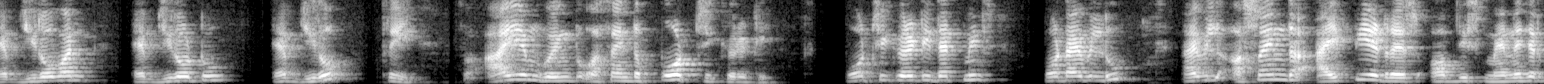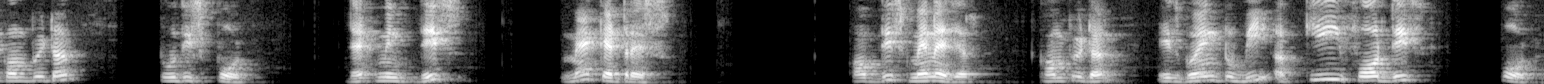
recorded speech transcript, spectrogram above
F01, F02, F03. So I am going to assign the port security. Port security that means what I will do? I will assign the IP address of this manager computer to this port. That means this MAC address of this manager computer is going to be a key for this port.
